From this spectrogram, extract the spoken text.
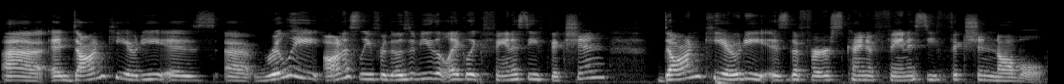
Uh, and Don Quixote is uh, really, honestly, for those of you that like like fantasy fiction, Don Quixote is the first kind of fantasy fiction novel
